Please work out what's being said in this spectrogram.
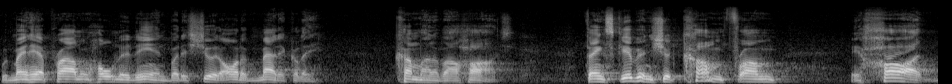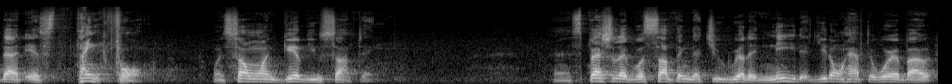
We might have problems holding it in, but it should automatically come out of our hearts. Thanksgiving should come from a heart that is thankful when someone gives you something. especially if it was something that you really needed. You don't have to worry about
